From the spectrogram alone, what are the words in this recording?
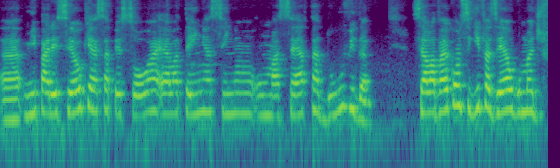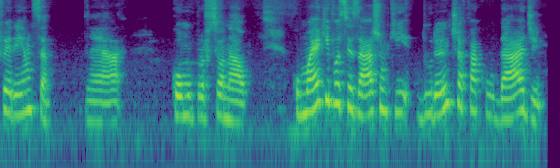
uh, me pareceu que essa pessoa ela tem assim um, uma certa dúvida se ela vai conseguir fazer alguma diferença né, como profissional. Como é que vocês acham que durante a faculdade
